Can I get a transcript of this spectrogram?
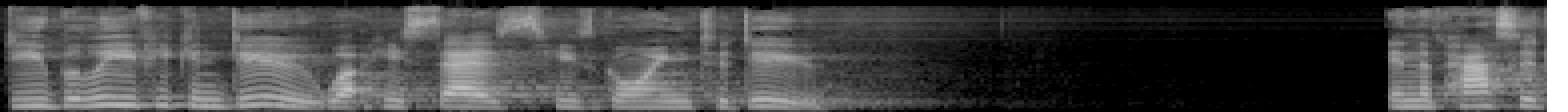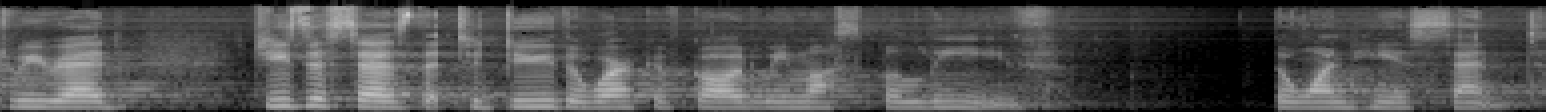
Do you believe he can do what he says he's going to do? In the passage we read, Jesus says that to do the work of God, we must believe the one he has sent.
